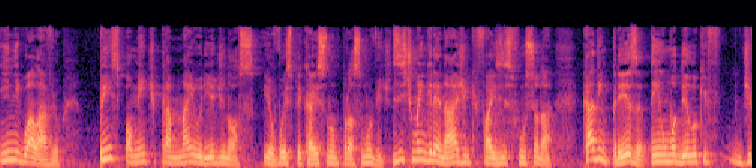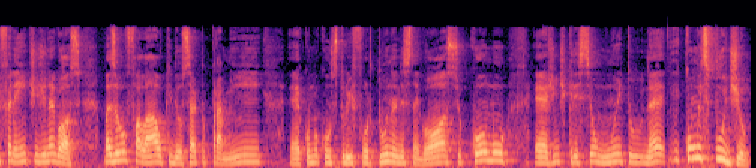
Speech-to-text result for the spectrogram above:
Inigualável. Principalmente para a maioria de nós. E eu vou explicar isso no próximo vídeo. Existe uma engrenagem que faz isso funcionar. Cada empresa tem um modelo que, diferente de negócio. Mas eu vou falar o que deu certo para mim, é, como construir fortuna nesse negócio, como é, a gente cresceu muito, né? E como explodiu.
